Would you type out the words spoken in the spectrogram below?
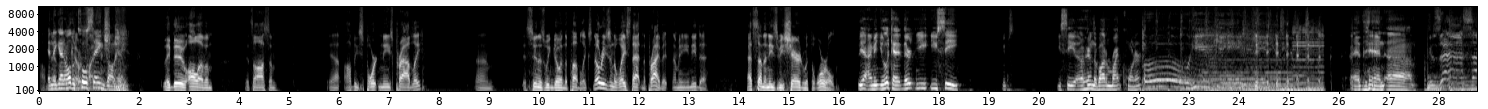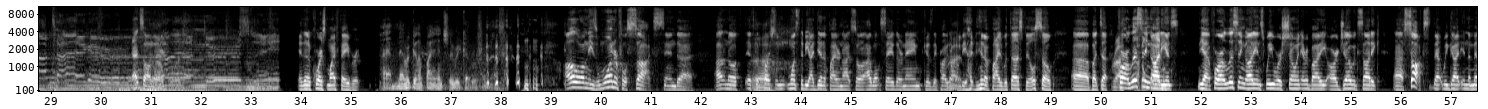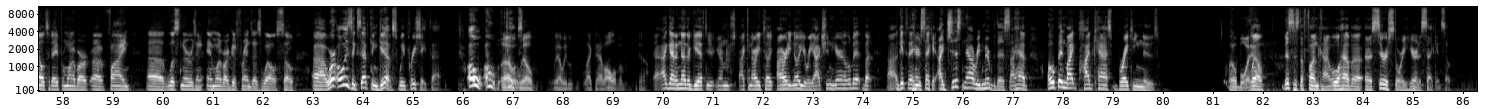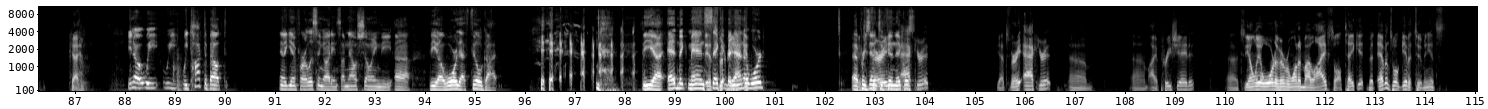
I'll And they got all the cool sayings on them. They do, all of them. It's awesome. Yeah, I'll be sporting these proudly. Um, as soon as we can go in the publics. No reason to waste that in the private. I mean, you need to. That's something that needs to be shared with the world. Yeah, I mean, you look at it there. You you see, oops, you see over here in the bottom right corner. and then uh, that's on there. And then of course my favorite, I am never going to financially recover from this. all on these wonderful socks. And uh, I don't know if, if the person wants to be identified or not, so I won't say their name because they probably don't want to be identified with us, Phil. So, uh, but uh, Right. for our listening audience, yeah, for our listening audience, we were showing everybody our Joe Exotic uh, socks that we got in the mail today from one of our uh, fine uh, listeners and, and one of our good friends as well. So uh, we're always accepting gifts. We appreciate that. Oh, oh, Uh, well, yeah, we like to have all of them. Yeah. I got another gift. I can already tell. I already know your reaction here in a little bit, but I'll get to that here in a second. I just now remember this. I have open mic podcast breaking news. Oh boy. Well, this is the fun kind. We'll have a, a serious story here in a second. So, okay. you know, we we we talked about, and again for our listening audience, I'm now showing the uh, the award that Phil got. the uh, Ed McMahon It's Second very- Banana Award, uh, presented to Phil Nichols. Accurate. Yeah, it's very accurate. Um, um, I appreciate it. Uh, it's the only award I've ever won in my life, so I'll take it. But Evans won't give it to me. It's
